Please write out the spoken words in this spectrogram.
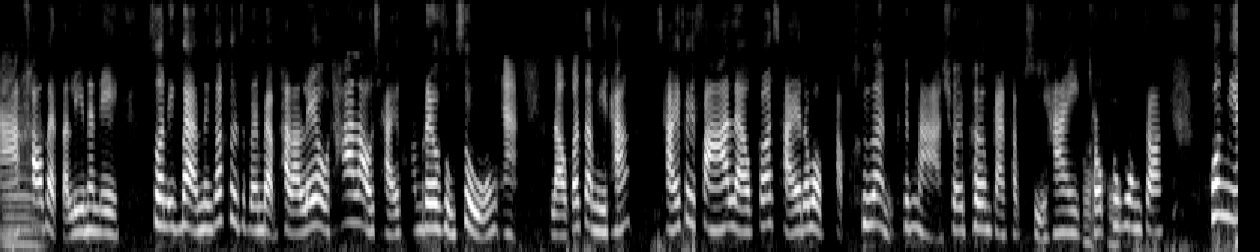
นะอ่าเข้าแบตเตอรี่นั่นเอง ส่วนอีกแบบหนึ่งก็คือจะเป็นแบบพาราเลลถ้าเราใช้ความเร็วสูงๆอะเราก็จะมีทั้งใช้ไฟฟ้าแล้วก็ใช้ระบบขับเคลื่อนขึ้นมาช่วยเพิ่มการขับขี่ให้ครบทุกวงจร พวกนี้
